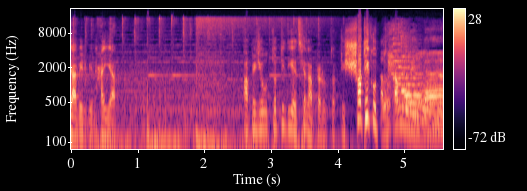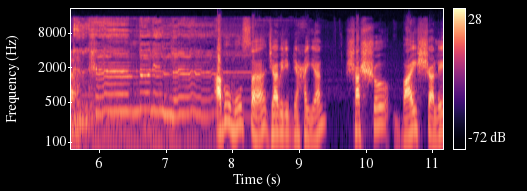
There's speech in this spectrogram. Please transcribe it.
Jabir bin Hayyan. আপনি যে উত্তরটি দিয়েছেন আপনার উত্তরটি সঠিক উত্তর। আলহামদুলিল্লাহ। আবু মুসা জাবির ইবনে হাইয়ান সাতশো বাইশ সালে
